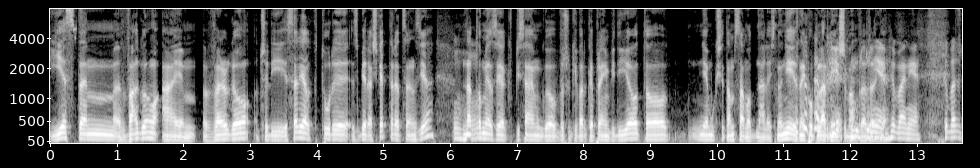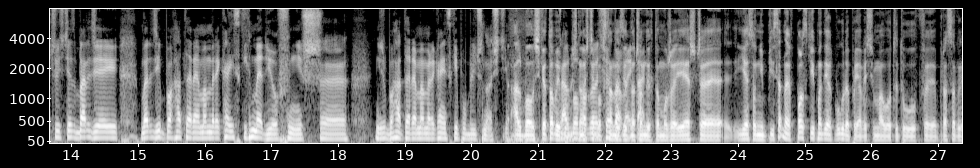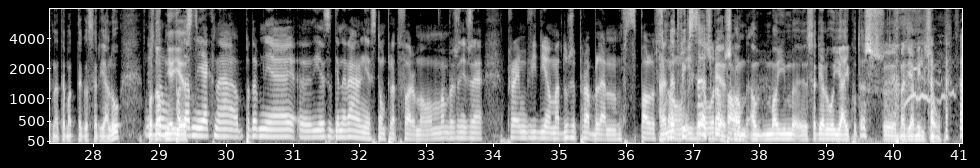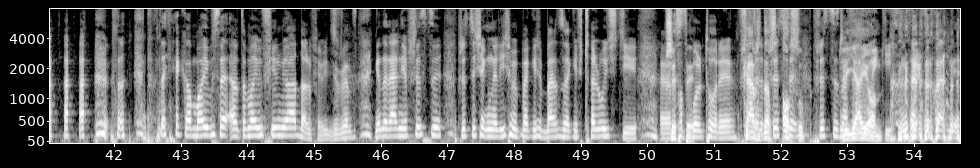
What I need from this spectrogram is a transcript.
Jestem Wago, I am Virgo, czyli serial, który zbiera świetne recenzje, Mhm. natomiast jak wpisałem go w wyszukiwarkę Prime Video, to nie mógł się tam sam odnaleźć. No nie jest najpopularniejszy, mam Nie, wrażenie. chyba nie. Chyba rzeczywiście jest bardziej, bardziej bohaterem amerykańskich mediów niż, e, niż bohaterem amerykańskiej publiczności. Albo światowej Albo publiczności, bo w Stanach Zjednoczonych tak. to może jeszcze jest o nim pisane. W polskich mediach w ogóle pojawia się mało tytułów e, prasowych na temat tego serialu. Podobnie Zresztą jest... Podobnie jak na, podobnie e, jest generalnie z tą platformą. Mam wrażenie, że Prime Video ma duży problem z Polską Ale i Netflix z też, Europą. wiesz, o, o moim e, serialu o jajku też media milczą. To tak jak o moim, to moim filmie o Adolfie, widzisz, więc generalnie wszyscy, wszyscy sięgnęliśmy po jakieś bardzo jakieś czeluści e, Wszyscy. popkultury. Wszyscy, Każda z wszyscy, osób, Wszyscy z czyli naszej ja dwójki. Tak, dokładnie.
